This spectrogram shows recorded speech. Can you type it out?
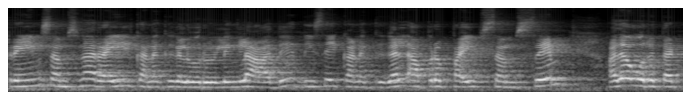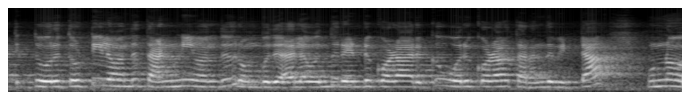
ட்ரெயின் சம்ஸ்னால் ரயில் கணக்குகள் வரும் இல்லைங்களா? அது திசை கணக்குகள் அப்புறம் பைப் சம்ஸு அதாவது ஒரு தட்டி ஒரு தொட்டியில் வந்து தண்ணி வந்து ரொம்புது அதில் வந்து ரெண்டு குழா இருக்குது ஒரு குழா திறந்து விட்டால் இன்னும்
